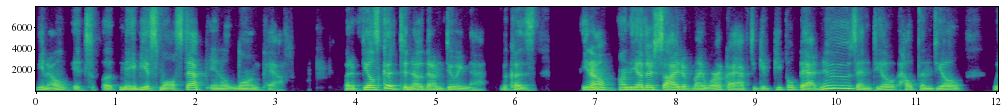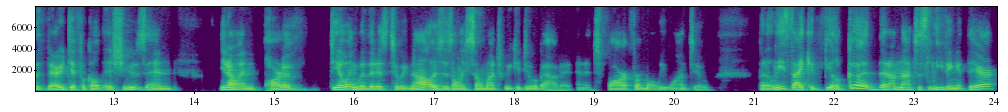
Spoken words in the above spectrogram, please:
you know it's maybe a small step in a long path. But it feels good to know that i'm doing that because you know on the other side of my work i have to give people bad news and deal help them deal with very difficult issues. And you know and part of dealing with it is to acknowledge there's only so much we could do about it and it's far from what we want to. But at least i can feel good that i'm not just leaving it there.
